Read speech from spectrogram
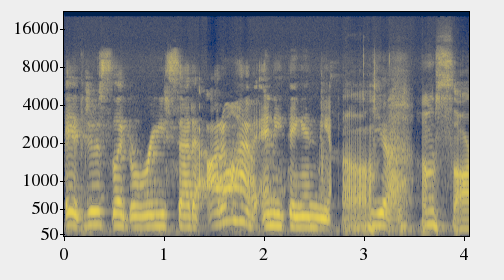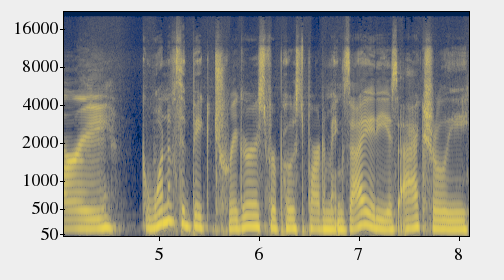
it just like reset it. I don't have anything in me. Oh, Yeah. I'm sorry. One of the big triggers for postpartum anxiety is actually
